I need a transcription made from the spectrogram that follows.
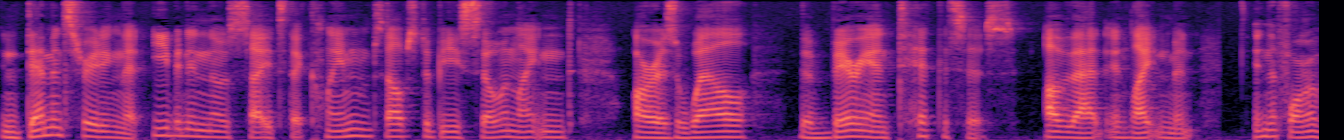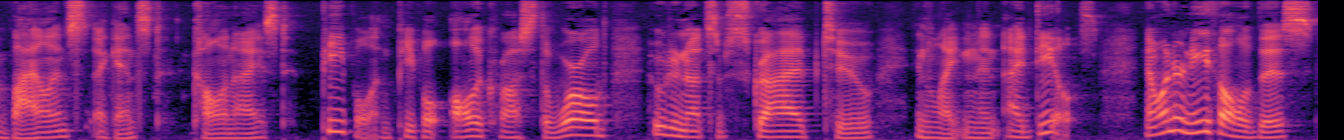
in demonstrating that even in those sites that claim themselves to be so enlightened are as well the very antithesis of that enlightenment in the form of violence against colonized people and people all across the world who do not subscribe to enlightenment ideals. Now, underneath all of this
